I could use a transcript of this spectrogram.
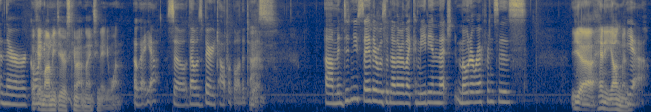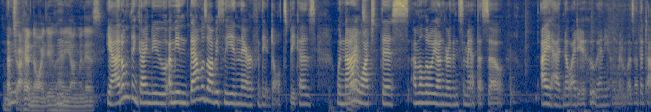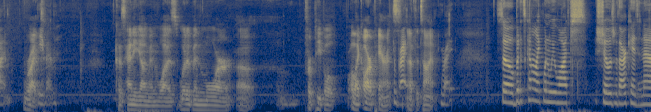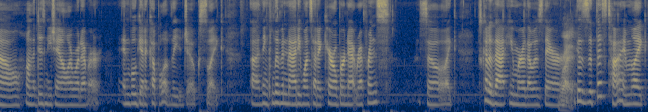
And they're going. Okay, Mommy Dearest came out in 1981. Okay, yeah. So that was very topical at the time. Yes. Um, and didn't you say there was another like comedian that Mona references? Yeah, Henny Youngman. Yeah. Which I had no idea who Henny Youngman is. Yeah, I don't think I knew. I mean, that was obviously in there for the adults because when I watched this, I'm a little younger than Samantha, so I had no idea who Henny Youngman was at the time. Right. Even. Because Henny Youngman was would have been more uh, for people like our parents Right. at the time. Right. So, but it's kind of like when we watch shows with our kids now on the Disney Channel or whatever, and we'll get a couple of the jokes. Like, uh, I think Liv and Maddie once had a Carol Burnett reference. So, like, it was kind of that humor that was there. Right. Because at this time, like,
